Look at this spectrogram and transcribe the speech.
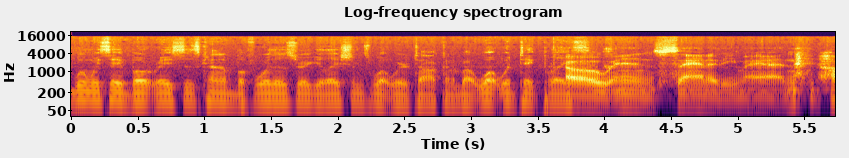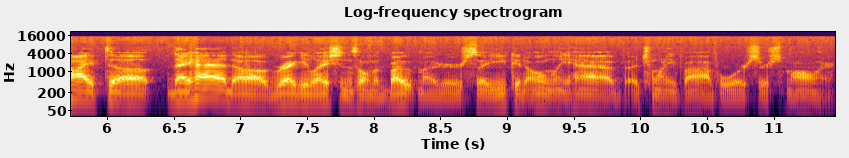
when we say boat races, kind of before those regulations, what we're talking about, what would take place? Oh, insanity, man! Hyped up. They had uh, regulations on the boat motors, so you could only have a 25 horse or smaller.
